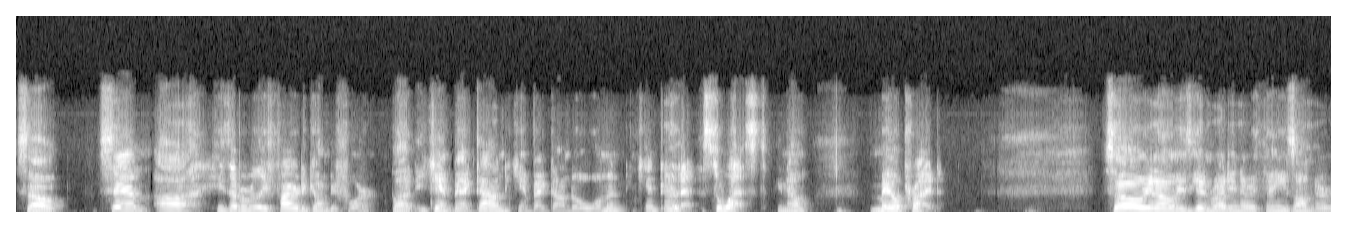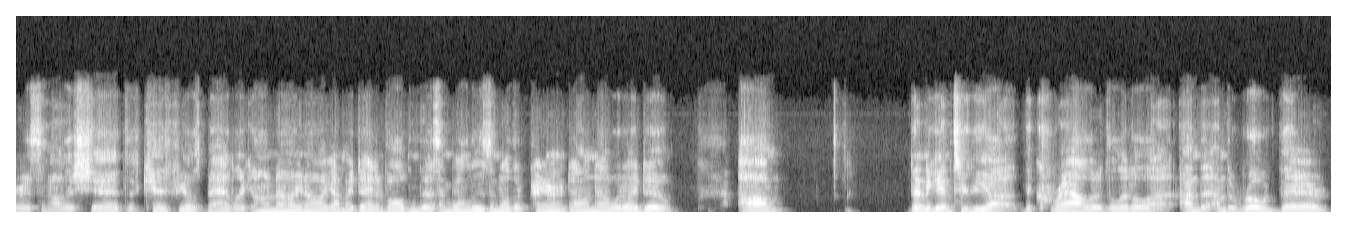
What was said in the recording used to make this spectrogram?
So Sam, uh, he's never really fired a gun before, but he can't back down. He can't back down to a woman. He can't do that. It's the West, you know, male pride. So, you know, he's getting ready and everything. He's all nervous and all this shit. The kid feels bad, like, oh no, you know, I got my dad involved in this. I'm gonna lose another parent. Oh no, what do I do? Um then again to the uh the corral or the little uh on the on the road there,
